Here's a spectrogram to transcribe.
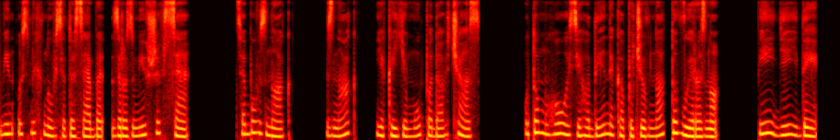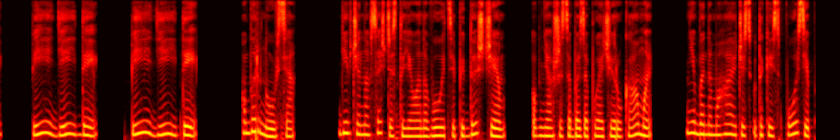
Він усміхнувся до себе, зрозумівши все. Це був знак, знак, який йому подав час. У тому голосі годинника почув надто виразно Підійди, підійди, підійди. Обернувся. Дівчина все ще стояла на вулиці під дощем, обнявши себе за плечі руками, ніби намагаючись у такий спосіб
